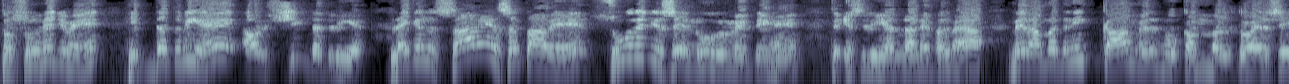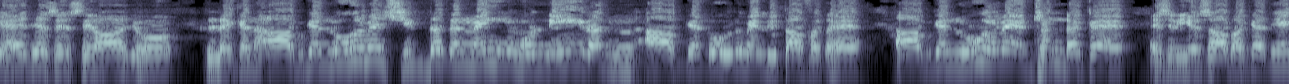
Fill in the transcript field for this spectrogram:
تو سورج میں حدت بھی ہے اور شدت بھی ہے۔ لیکن سارے ستارے سورج سے نور لیتے ہیں۔ تو اس لیے اللہ نے فرمایا، میرا مدنی کامل مکمل تو ایسے ہے جیسے سراج ہو۔ لیکن آپ کے نور میں شدت نہیں منیرن آپ کے نور میں لطافت ہے۔ آپ کے نور میں ٹھنڈک ہے۔ اس لیے صحابہ کہتے ہیں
